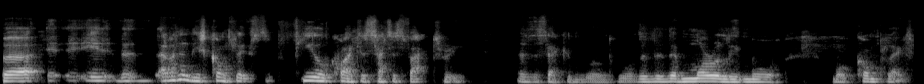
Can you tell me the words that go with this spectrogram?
But it, it, the, I don't think these conflicts feel quite as satisfactory as the Second World War. They're, they're, morally more more complex.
